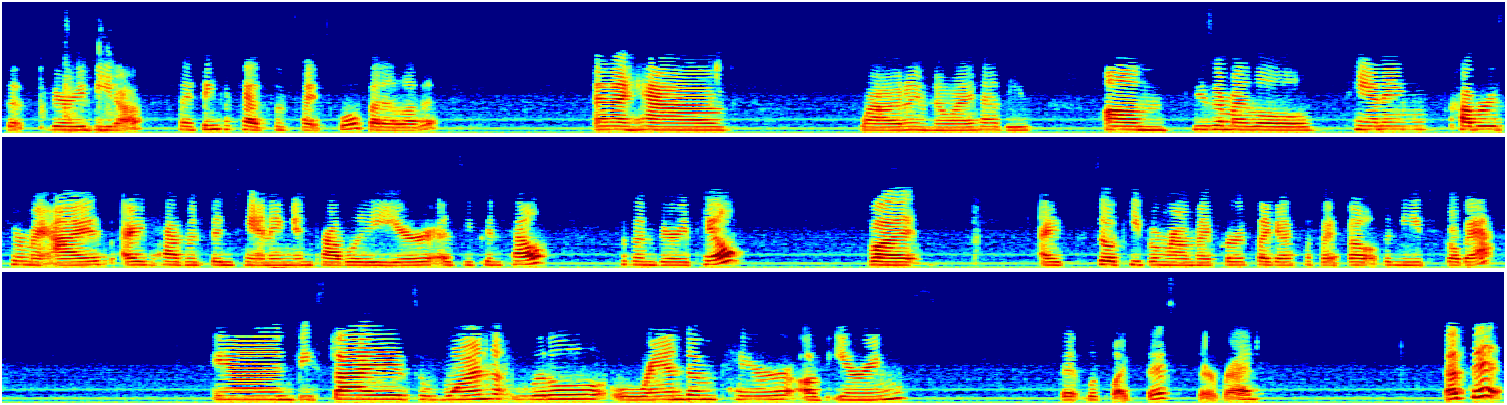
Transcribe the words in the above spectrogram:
that's very beat up. I think I've had since high school, but I love it. And I have, wow, I don't even know why I had these. Um, these are my little tanning covers for my eyes. I haven't been tanning in probably a year, as you can tell because I'm very pale, but I still keep them around my purse, I guess, if I felt the need to go back. And besides one little random pair of earrings that look like this, they're red, that's it.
